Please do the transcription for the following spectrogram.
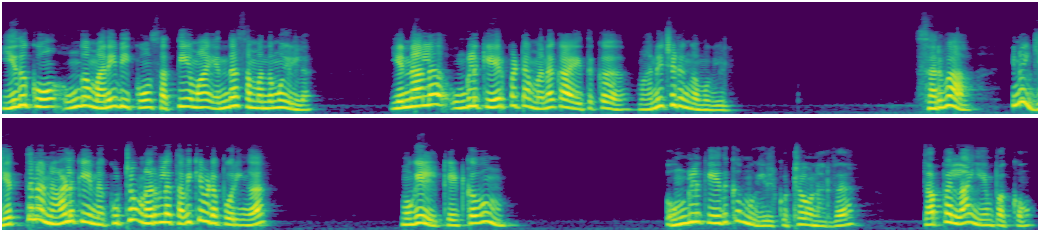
இதுக்கும் உங்கள் மனைவிக்கும் சத்தியமாக எந்த சம்பந்தமும் இல்லை. என்னால் உங்களுக்கு ஏற்பட்ட மனக்காயத்துக்கு மன்னிச்சிடுங்க முகில். சர்வா இன்னும் எத்தனை நாளுக்கு என்னை குற்ற உணர்வில் தவிக்க விட போறீங்க? முகில் கேட்கவும் உங்களுக்கு எதுக்கு முகில் குற்ற உணர்வு? தப்பெல்லாம் என் பக்கம்.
